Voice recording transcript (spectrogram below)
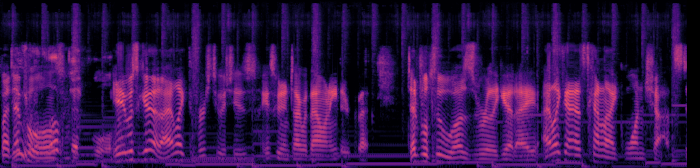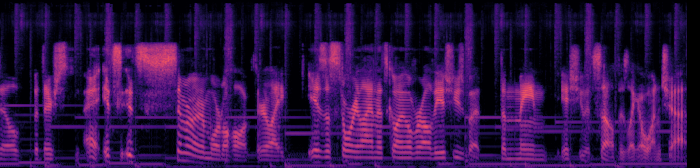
But Dude, I Deadpool, love Deadpool. it was good. I liked the first two issues. I guess we didn't talk about that one either, but Deadpool 2 was really good. I, I like that it's kind of like one shot still, but there's eh, it's it's similar to Mortal Hulk. There like is a storyline that's going over all the issues, but the main issue itself is like a one shot.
